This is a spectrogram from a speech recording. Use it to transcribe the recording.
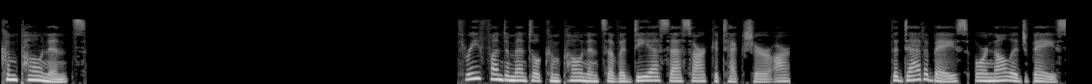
Components Three fundamental components of a DSS architecture are the database or knowledge base,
